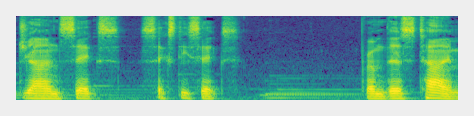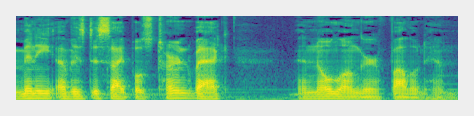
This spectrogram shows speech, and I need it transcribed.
John 6 66. From this time, many of his disciples turned back and no longer followed him.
